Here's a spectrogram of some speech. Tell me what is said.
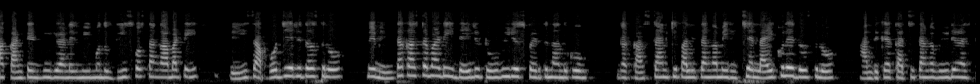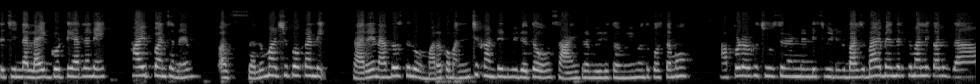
ఆ కంటెంట్ వీడియో అనేది మీ ముందు తీసుకొస్తాం కాబట్టి ప్లీజ్ సపోర్ట్ చేయరు దోస్తులు మేము ఇంత కష్టపడి డైలీ టూ వీడియోస్ పెడుతున్నందుకు ఇంకా కష్టానికి ఫలితంగా మీరు ఇచ్చే లైకులే దోస్తులు. అందుకే ఖచ్చితంగా వీడియో నచ్చితే చిన్న లైక్ కొట్టి అట్లనే హైప్ పంచనే అస్సలు మర్చిపోకండి. సరే నా దోస్తులు? మరొక మంచి కంటెంట్ వీడియోతో సాయంత్రం వీడియోతో మీ ముందుకు వస్తాము. అప్పటివరకు చూసి రండి స్వీట్ బాయ్ బాయ్ అందరికి మళ్ళీ కలుద్దాం.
